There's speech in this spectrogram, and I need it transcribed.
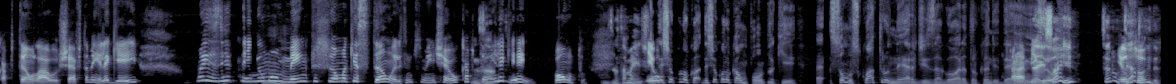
capitão lá, o chefe também, ele é gay, mas em nenhum uhum. momento isso é uma questão. Ele simplesmente é o capitão Exato. e ele é gay. Ponto. Exatamente. Eu... Deixa, eu colocar, deixa eu colocar um ponto aqui. É, somos quatro nerds agora trocando ideia. Ah, é isso aí. Você não eu tem sou, dúvida.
